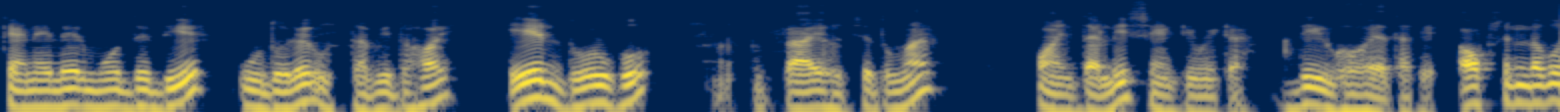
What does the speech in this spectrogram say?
ক্যানেলের মধ্যে দিয়ে উদরে উত্থাপিত হয়। এর দৈর্ঘ্য প্রায় হচ্ছে তোমার পঁয়তাল্লিশ সেন্টিমিটার দীর্ঘ হয়ে থাকে। অপশন দেখো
